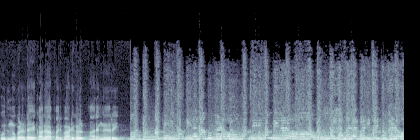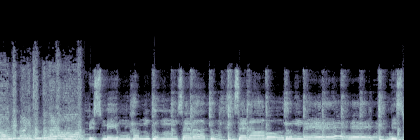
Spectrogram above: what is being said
കുരുന്നുകളുടെ കലാപരിപാടികൾ അരങ്ങേറി. അമ്പിളിപ്പൂനില നാമ്പുകളോ ചിരിത്തുമ്പികളോ മുല്ലമലർമണി ചെണ്ടുകളോ നിൻമണി ചുണ്ടുകളോ. ബിസ്മിയും ഹന്തും സലാത്തും സലാമോതുന്നേ. ബിസ്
